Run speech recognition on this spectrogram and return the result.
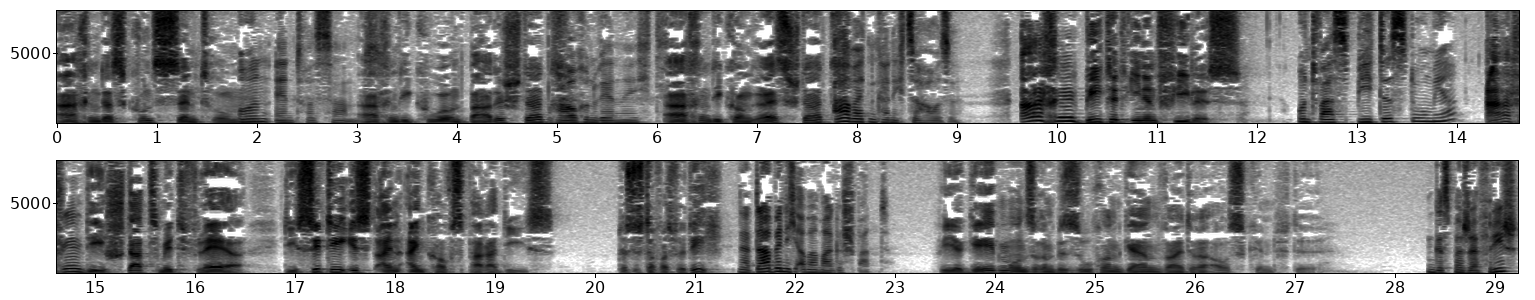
Aachen, das Kunstzentrum. Uninteressant. Aachen, die Kur- und Badestadt. Brauchen wir nicht. Aachen, die Kongressstadt. Arbeiten kann ich zu Hause. Aachen bietet Ihnen vieles. Und was bietest du mir? Aachen, die Stadt mit Flair. Die City ist ein Einkaufsparadies. Das ist doch was für dich. Na, da bin ich aber mal gespannt. Wir geben unseren Besuchern gern weitere Auskünfte. Госпожа Фриш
